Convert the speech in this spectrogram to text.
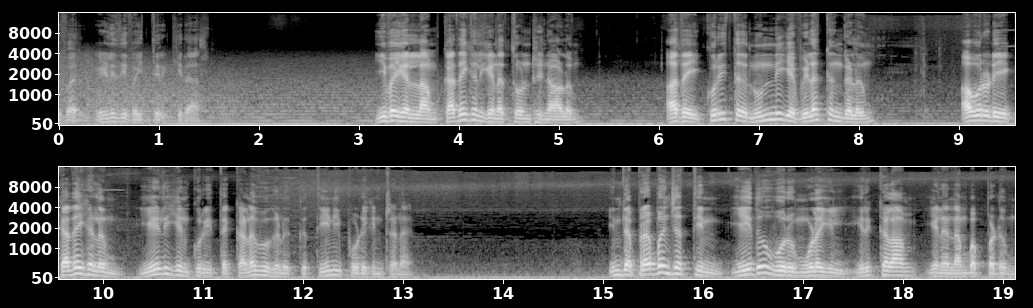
இவர் எழுதி வைத்திருக்கிறார். இவையெல்லாம் கதைகள் என தோன்றினாலும் அதை குறித்த நுண்ணிய விளக்கங்களும் அவருடைய கதைகளும் ஏலியன் குறித்த கனவுகளுக்கு தீனி போடுகின்றன. இந்த பிரபஞ்சத்தின் ஏதோ ஒரு மூலையில் இருக்கலாம் என நம்பப்படும்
